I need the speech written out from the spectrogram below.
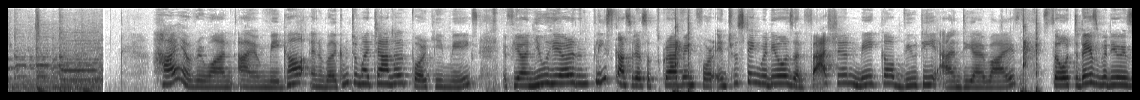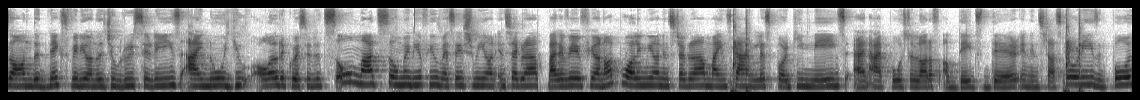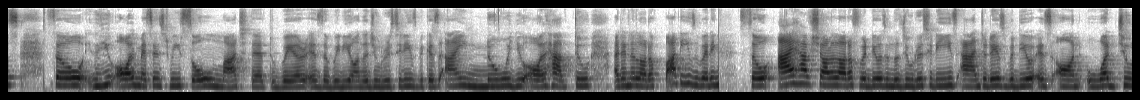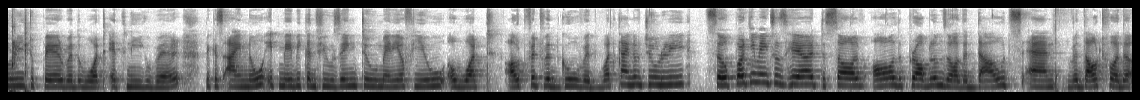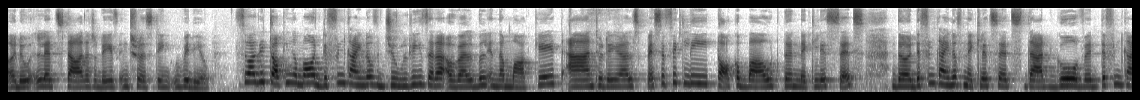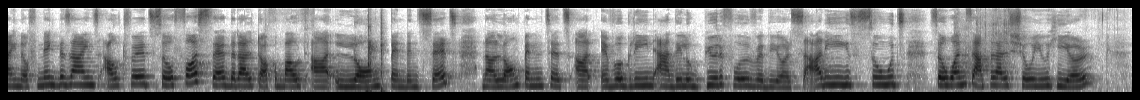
Hi everyone, I am Megha and welcome to my channel Perkymegs. If you are new here then please consider subscribing for interesting videos on fashion, makeup, beauty and DIYs. So today's video is on the next video on the jewelry series. I know you all requested it so much. So many of you messaged me on Instagram. By the way, if you are not following me on Instagram, my Insta handle is Perkymegs and I post a lot of updates there in Insta stories and posts. So you all messaged me so much that where is the video on the jewelry series because I know you all have to attend a lot of parties, weddings so I have shot a lot of videos in the jewelry series and today's video is on what jewelry to pair with what ethnic wear because I know it may be confusing to many of you uh, what outfit would go with what kind of jewelry. So Perkymegs is here to solve all the problems, all the doubts and without further ado, let's start today's interesting video. So I'll be talking about different kind of jewelries that are available in the market and today I'll specifically talk about the necklace sets, the different kind of necklace sets that go with different kind of neck designs, outfits. So first set that I'll talk about are long pendant sets. Now long pendant sets are evergreen and they look beautiful with your saris, suits. So one sample I'll show you here.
